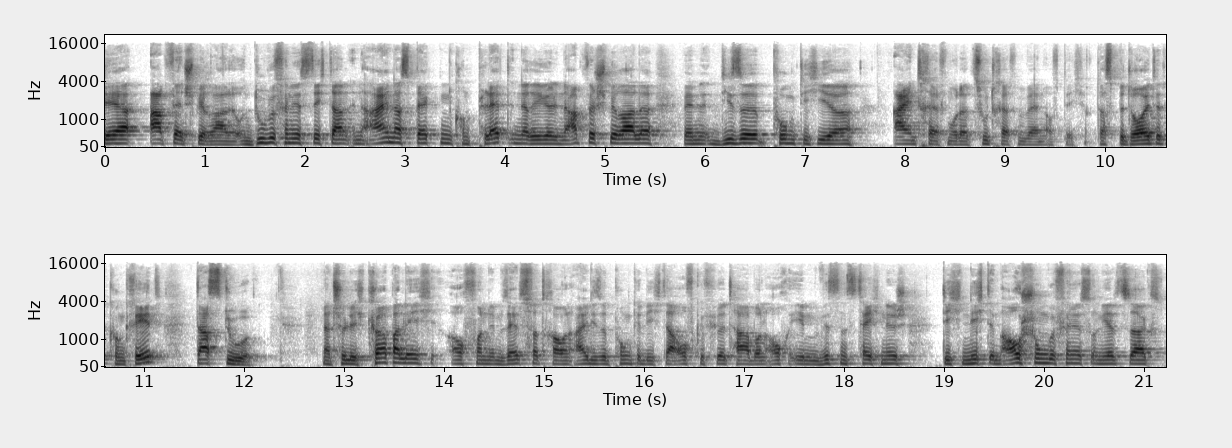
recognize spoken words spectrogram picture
der Abwärtsspirale. Und du befindest dich dann in allen Aspekten komplett in der Regel in der Abwärtsspirale, wenn diese Punkte hier eintreffen oder zutreffen werden auf dich. Das bedeutet konkret, dass du natürlich körperlich, auch von dem Selbstvertrauen, all diese Punkte, die ich da aufgeführt habe und auch eben wissenstechnisch dich nicht im Aufschwung befindest und jetzt sagst,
